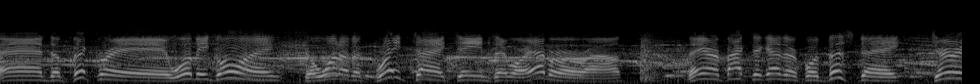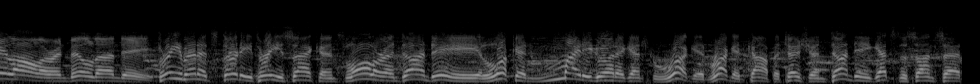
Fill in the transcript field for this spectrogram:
and the victory will be going to one of the great tag teams that were ever around. They are back together for this day, Jerry Lawler and Bill Dundee. Three minutes, 33 seconds. Lawler and Dundee looking mighty good against rugged, rugged competition. Dundee gets the sunset,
